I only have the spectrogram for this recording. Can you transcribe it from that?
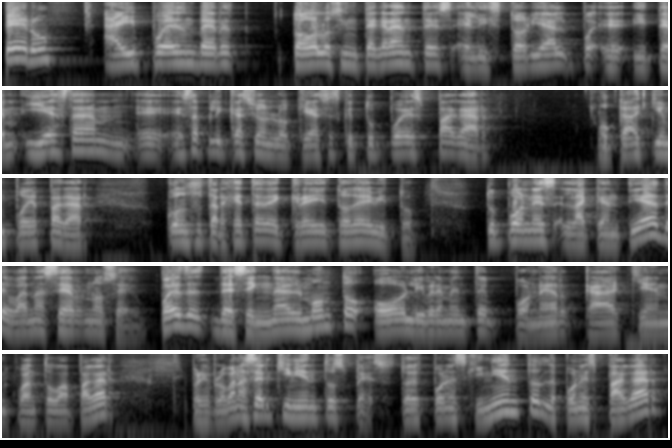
Pero ahí pueden ver todos los integrantes, el historial, eh, y, esta, eh, aplicación lo que hace es que tú puedes pagar, o cada quien puede pagar, con su tarjeta de crédito débito. Tú pones la cantidad de van a ser, no sé, puedes designar el monto o libremente poner cada quien cuánto va a pagar. Por ejemplo, van a ser 500 pesos. Entonces pones 500, le pones pagar,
